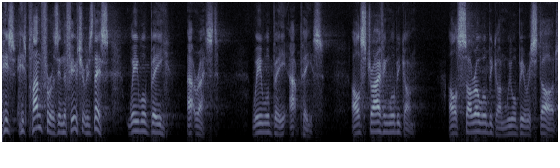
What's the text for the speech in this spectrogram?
his, his plan for us in the future is this we will be at rest, we will be at peace. All striving will be gone, all sorrow will be gone, we will be restored,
